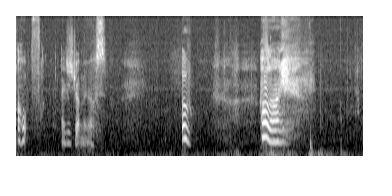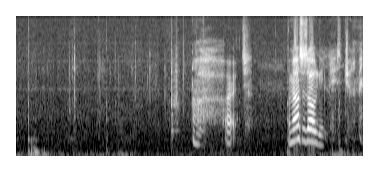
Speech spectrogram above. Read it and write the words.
Oh, fuck. I just dropped my mouse. Oh. Hold on. Alright. My mouse is all good, ladies and gentlemen.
